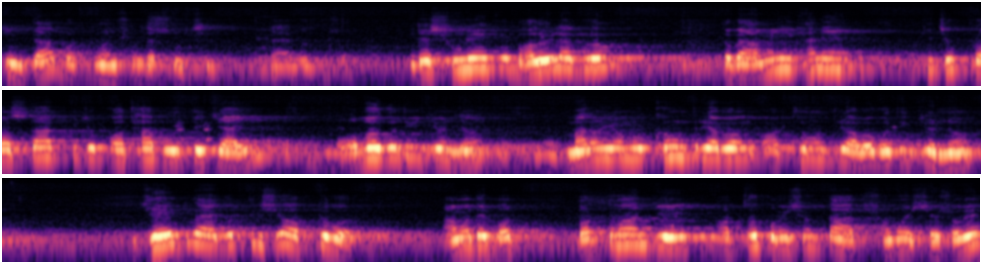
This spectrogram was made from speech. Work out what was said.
চিন্তা বর্তমান সরকার করছেন। এটা শুনে খুব ভালোই লাগল। তবে আমি এখানে কিছু প্রস্তাব, কিছু কথা বলতে চাই। অবগতির জন্য, মাননীয় মুখ্যমন্ত্রী এবং অর্থমন্ত্রী অবগতির জন্য, যেহেতু একত্রিশে অক্টোবর আমাদের বর্ত- বর্তমান যে অর্থ কমিশন তার সময় শেষ হবে,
